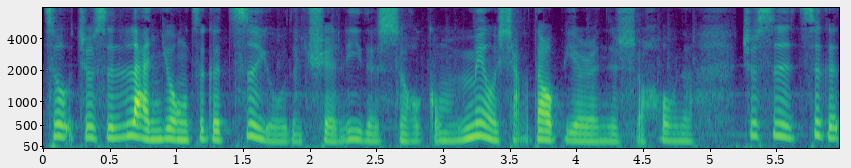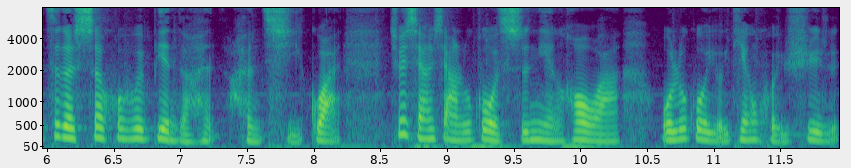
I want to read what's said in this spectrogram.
就就是滥用这个自由的权利的时候，我们没有想到别人的时候呢，就是这个这个社会会变得很很奇怪。就想想，如果我十年后啊，我如果有一天回去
